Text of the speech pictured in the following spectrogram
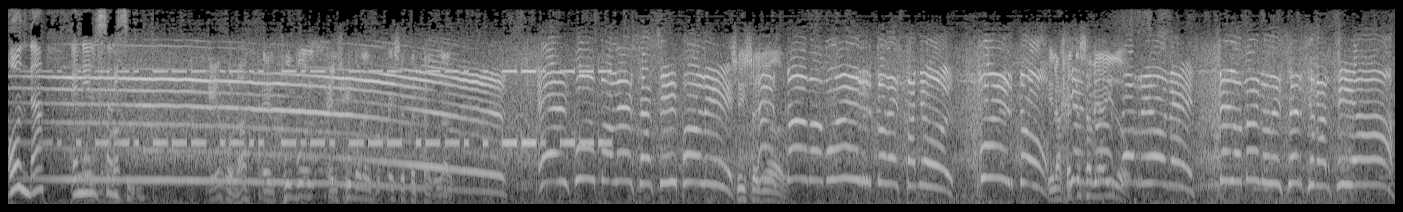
Honda en el San Siro. El fútbol, el fútbol es, es espectacular. El fútbol es así, Poli. Sí, señor. Estaba muerto el español. Muerto. Y la gente se había ido. Torreones, de la mano de Sergio García.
